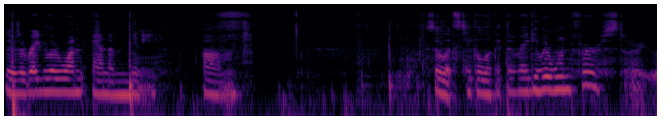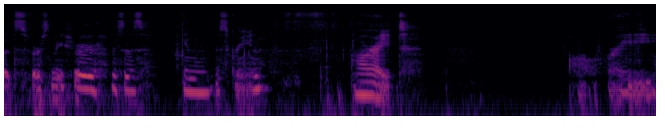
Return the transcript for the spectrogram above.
There's a regular one and a mini. Um, so let's take a look at the regular one first. All right, let's first make sure this is in the screen. All right. Alrighty.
